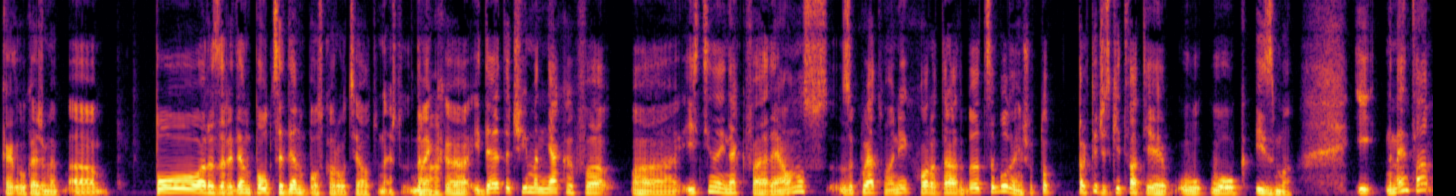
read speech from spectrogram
как да го кажем, а, по-разредено, по-отседено по-скоро от цялото нещо. Демек, а, идеята е, че има някаква а, истина и някаква реалност, за която нали, хора трябва да бъдат събудени, защото то, практически това ти е лоукизма. И на мен това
